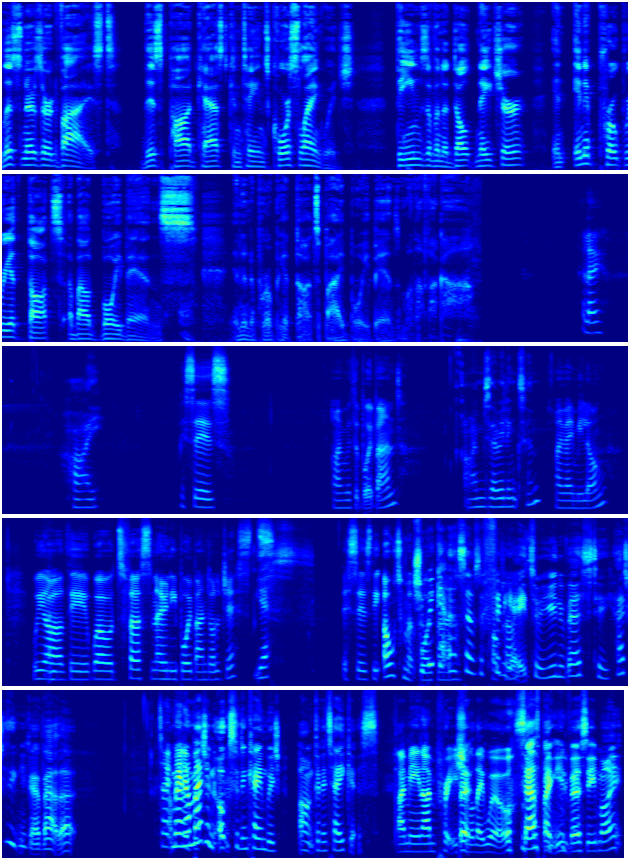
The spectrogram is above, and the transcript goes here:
Listeners are advised this podcast contains coarse language, themes of an adult nature, and inappropriate thoughts about boy bands. And inappropriate thoughts by boy bands, motherfucker. Hello, Hi, this is I'm with the boy band. I'm Zoe Linkson. I'm Amy Long. We are the world's first and only boy bandologists. Yes. This is the ultimate Should boy we get band ourselves podcast. affiliated to a university? How do you think you go about that? I, don't I mean, know, I imagine Oxford and Cambridge aren't going to take us. I mean, I'm pretty sure they will. South Bank University might.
